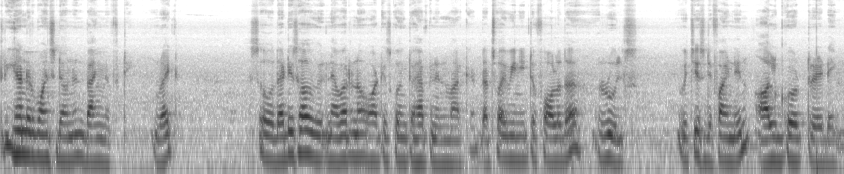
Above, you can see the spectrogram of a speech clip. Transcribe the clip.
three hundred points down in Bank Nifty. Right so that is how we never know what is going to happen in market. That's why we need to follow the rules which is defined in algo trading.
